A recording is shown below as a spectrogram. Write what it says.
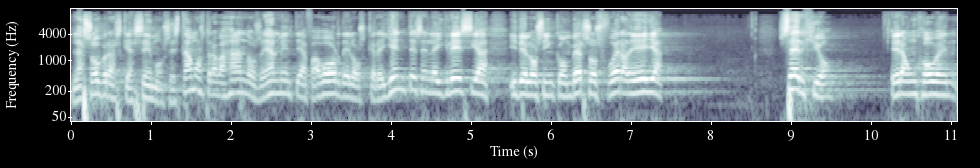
Las obras que hacemos. ¿Estamos trabajando realmente a favor de los creyentes en la iglesia y de los inconversos fuera de ella? Sergio era un joven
